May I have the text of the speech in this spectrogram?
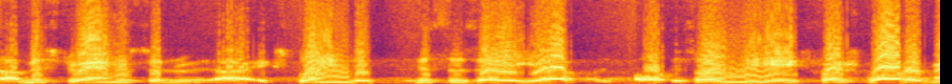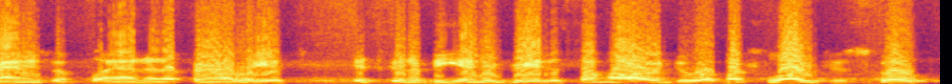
uh, Mr. Anderson uh, explained that this is a, uh, it's only a freshwater management plan, and apparently it's, it's going to be integrated somehow into a much larger scope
